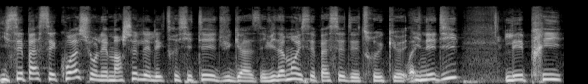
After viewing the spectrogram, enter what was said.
Il s'est passé quoi sur les marchés de l'électricité et du gaz? Évidemment, il s'est passé des trucs inédits. Les prix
